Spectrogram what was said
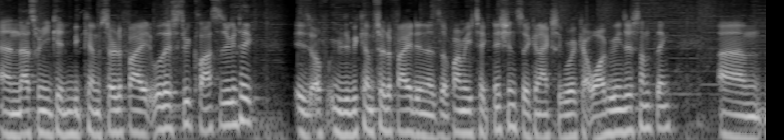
And that's when you can become certified. Well, there's three classes you can take. Is to become certified in as a pharmacy technician, so you can actually work at Walgreens or something um,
